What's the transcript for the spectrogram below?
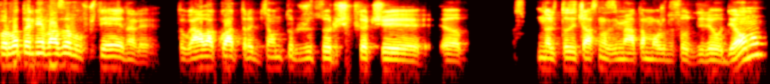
Първата не ваза въобще, нали. Тогава, когато традиционното джуцу решиха, че нали, тази част на земята може да се отдели отделно,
